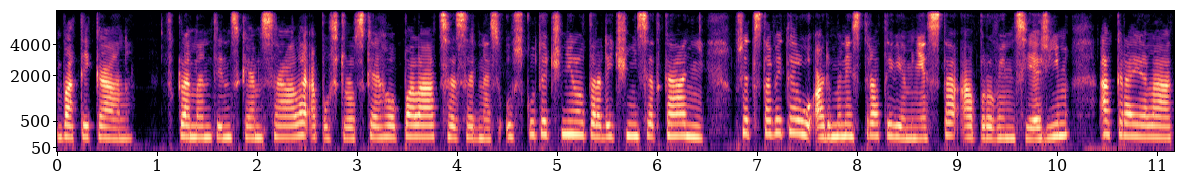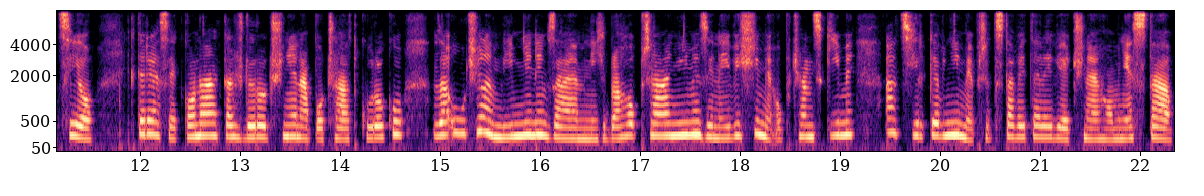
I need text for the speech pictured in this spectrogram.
Vatikán. V Klementinském sále Apoštolského paláce se dnes uskutečnilo tradiční setkání představitelů administrativy města a provincie Řím a kraje Lácio, které se koná každoročně na počátku roku za účelem výměny vzájemných blahopřání mezi nejvyššími občanskými a církevními představiteli věčného města.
